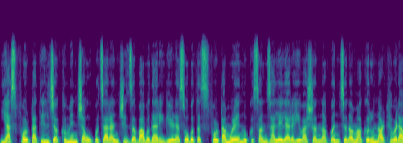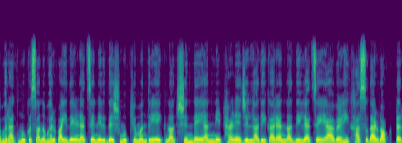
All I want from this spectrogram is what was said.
या स्फोटातील जखमींच्या उपचारांची जबाबदारी घेण्यासोबतच स्फोटामुळे नुकसान झालेल्या रहिवाशांना पंचनामा करून आठवडाभरात नुकसान भरपाई देण्याचे निर्देश मुख्यमंत्री एकनाथ शिंदे यांनी ठाणे जिल्हाधिकाऱ्यांना दिल्याचे यावेळी खासदार डॉक्टर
